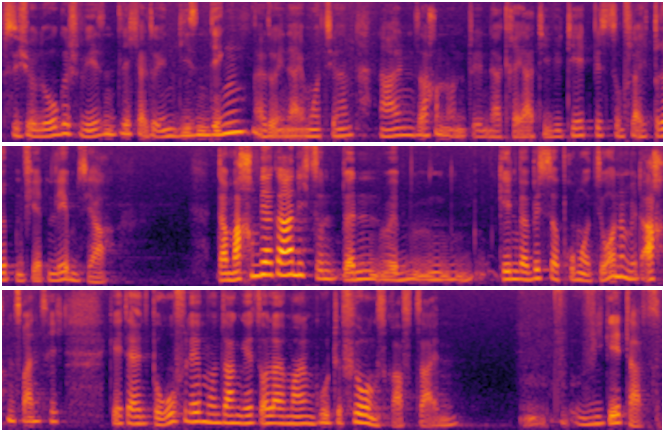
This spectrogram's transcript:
psychologisch wesentlich, also in diesen Dingen, also in der emotionalen Sachen und in der Kreativität bis zum vielleicht dritten, vierten Lebensjahr. Da machen wir gar nichts und dann ähm, gehen wir bis zur Promotion und mit 28 geht er ins Berufsleben und sagen, jetzt soll er mal eine gute Führungskraft sein. Wie geht das?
